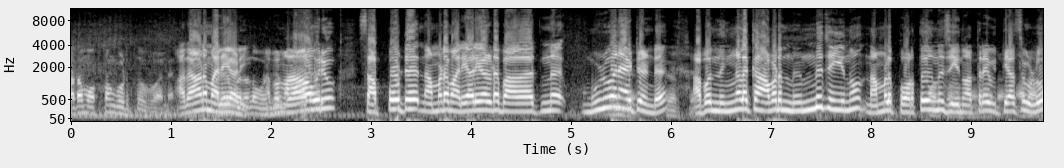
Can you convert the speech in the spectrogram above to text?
കട മൊത്തം കൊടുത്ത പോലെ. അതാണ് മലയാളി. അപ്പം ആ ഒരു സപ്പോർട്ട് നമ്മുടെ മലയാളികളുടെ ഭാഗത്ത് നിന്ന് മുഴുവനായിട്ടുണ്ട് അപ്പൊ നിങ്ങളൊക്കെ അവിടെ നിന്ന് ചെയ്യുന്നു നമ്മൾ പുറത്ത് നിന്ന് ചെയ്യുന്നു. അത്രേ വ്യത്യാസമുള്ളൂ.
